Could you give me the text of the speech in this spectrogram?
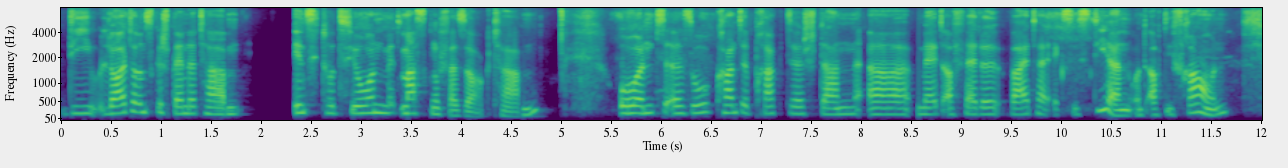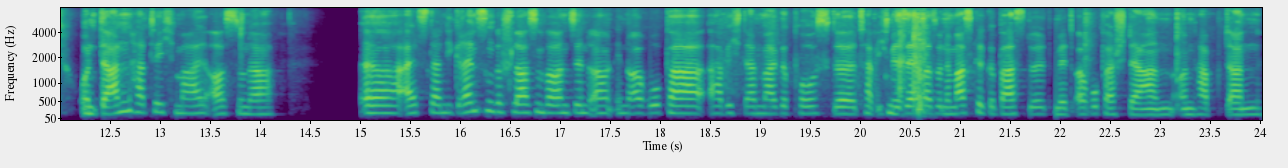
die Leute uns gespendet haben, Institutionen mit Masken versorgt haben. Und äh, so konnte praktisch dann äh, Made of Fedel weiter existieren und auch die Frauen. Und dann hatte ich mal aus so einer äh, als dann die Grenzen geschlossen worden sind in Europa, habe ich dann mal gepostet, habe ich mir selber so eine Maske gebastelt mit Europasternen und habe dann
